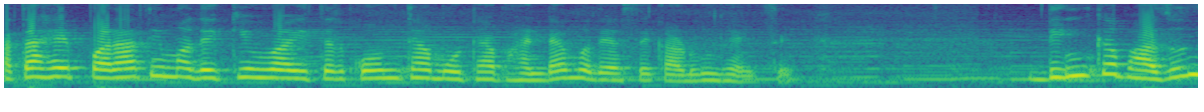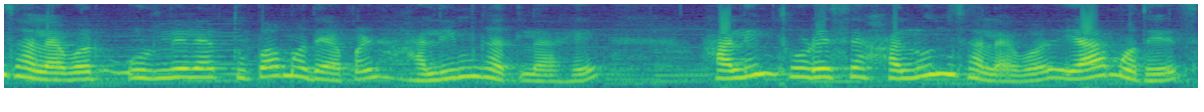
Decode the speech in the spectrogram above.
आता हे परातीमध्ये किंवा इतर कोणत्या मोठ्या भांड्यामध्ये असे काढून घ्यायचे. डिंक भाजून झाल्यावर उरलेल्या तुपामध्ये आपण हालीम घातलं आहे. हालीम थोडेसे हलून झाल्यावर यामध्येच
